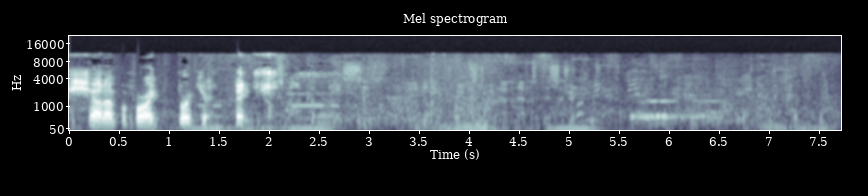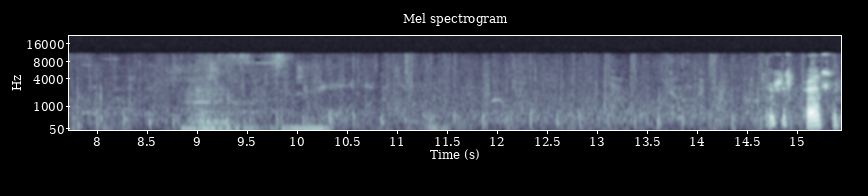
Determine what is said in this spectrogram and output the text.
Shut up before I break your face. I just it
